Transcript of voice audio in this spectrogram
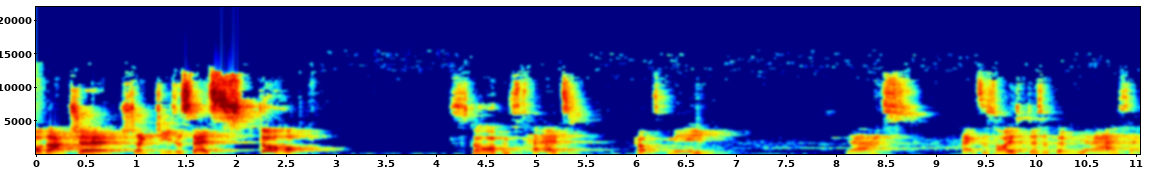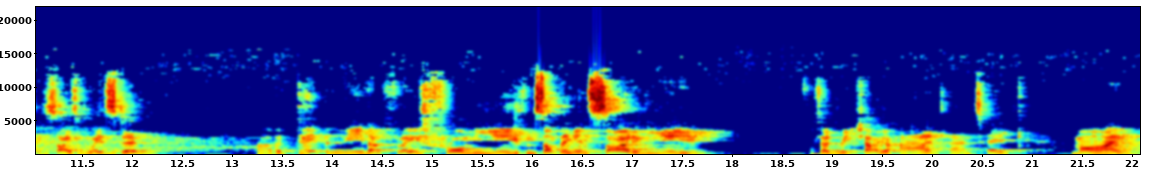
of that church. And Jesus says, Stop. Stop instead. Come to me. Yes. Exercise discipline. Yes. Exercise wisdom. Uh, but don't believe that flows from you, from something inside of you. He said, Reach out your hand and take mine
